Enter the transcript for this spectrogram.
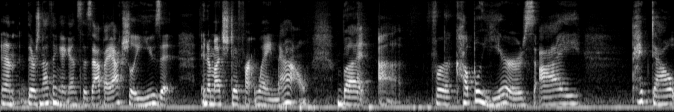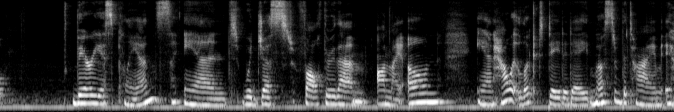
and there's nothing against this app. I actually use it in a much different way now. But uh, for a couple years i picked out various plans and would just fall through them on my own. And how it looked day to day most of the time it,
